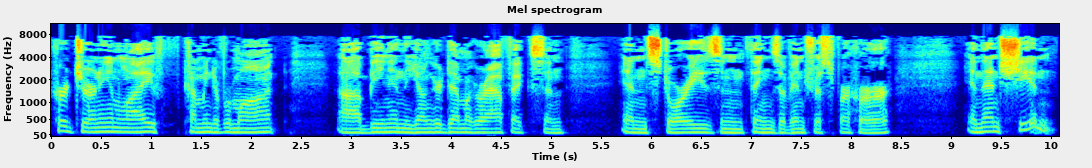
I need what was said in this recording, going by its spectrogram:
her journey in life, coming to Vermont, uh, being in the younger demographics and, and stories and things of interest for her. And then she and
